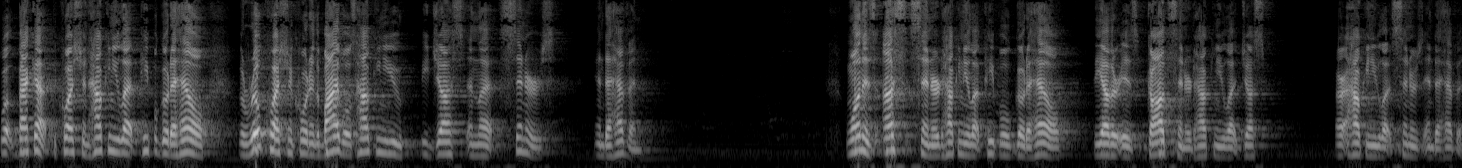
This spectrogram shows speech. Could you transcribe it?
Well, back up. The question, how can you let people go to hell the real question, according to the Bible, is how can you be just and let sinners into heaven? One is us centered. How can you let people go to hell? The other is God centered. How can you let just or how can you let sinners into heaven?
